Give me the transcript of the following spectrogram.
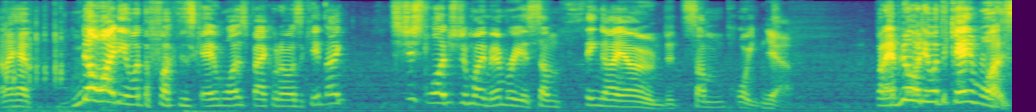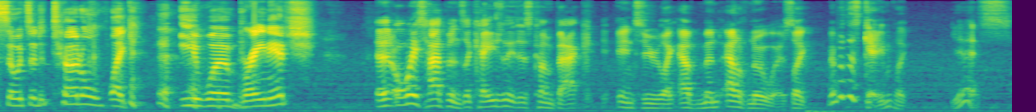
And I have no idea what the fuck this game was back when I was a kid. And I, it's just lodged in my memory as something I owned at some point Yeah. but I have no idea what the game was. So it's an eternal like earworm brain itch. And it always happens. Occasionally, it just come back into like out, of- out of nowhere. It's like, remember this game? Like, yes.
